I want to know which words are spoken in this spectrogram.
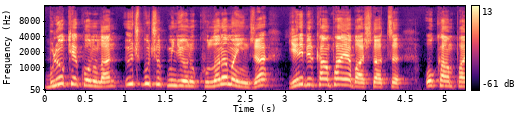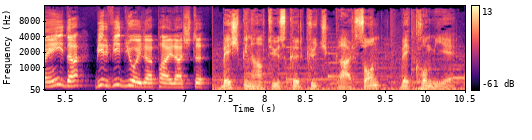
bloke konulan 3,5 milyonu kullanamayınca yeni bir kampanya başlattı. O kampanyayı da bir video ile paylaştı. 5643 garson ve komiye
